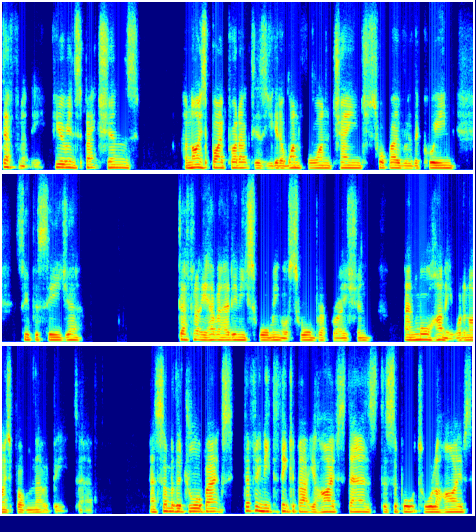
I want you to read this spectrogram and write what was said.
definitely. Fewer inspections. A nice byproduct is you get a one for one change, swap over of the queen, supersedure. Definitely haven't had any swarming or swarm preparation and more honey. What a nice problem that would be to have. And some of the drawbacks, definitely need to think about your hive stands to support taller hives.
